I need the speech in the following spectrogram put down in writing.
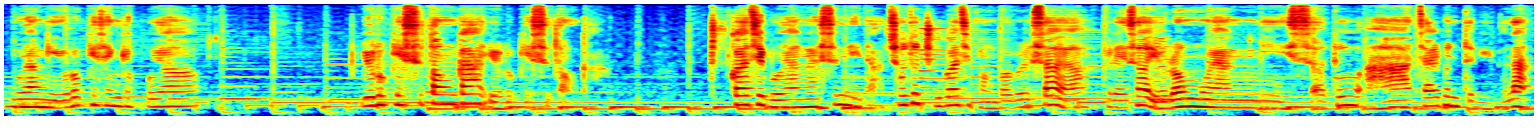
모양이 이렇게 생겼고요. 이렇게 쓰던가 이렇게 쓰던가 두 가지 모양을 씁니다. 저도 두 가지 방법을 써요. 그래서 이런 모양이 있어도 아 짧은뜨기구나.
